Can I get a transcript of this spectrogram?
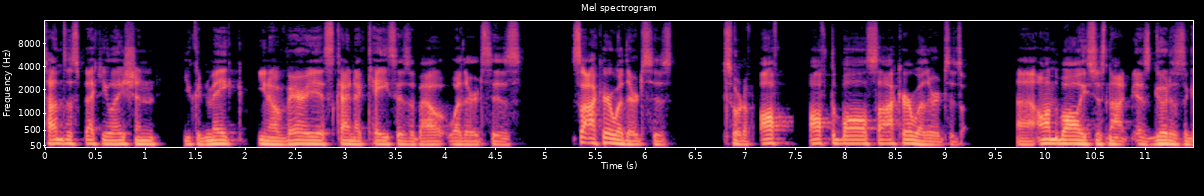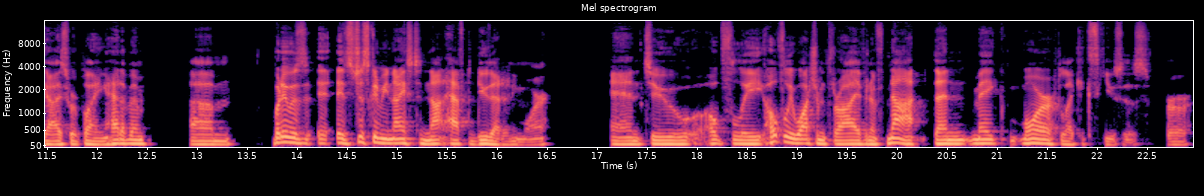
Tons of speculation. You could make you know various kind of cases about whether it's his soccer, whether it's his sort of off off the ball soccer, whether it's his uh, on the ball. He's just not as good as the guys who are playing ahead of him. Um, but it was it- it's just going to be nice to not have to do that anymore and to hopefully hopefully watch him thrive and if not then make more like excuses for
